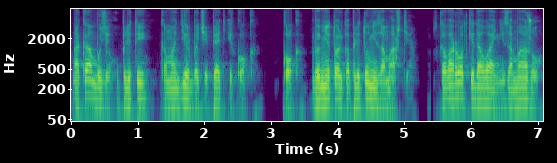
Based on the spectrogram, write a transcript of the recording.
На камбузе у плиты командир БЧ-5 и Кок. Кок, вы мне только плиту не замажьте. Сковородки давай, не замажу.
